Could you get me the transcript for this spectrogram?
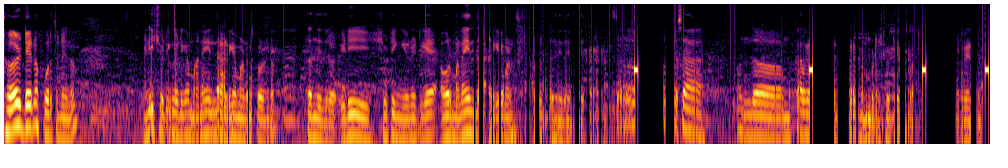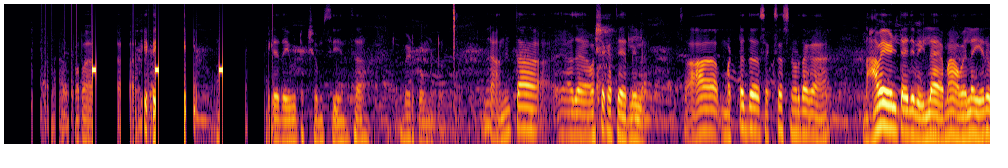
ಥರ್ಡ್ ಡೇನೋ ಫೋರ್ತ್ ಡೇನೋ ಇಡೀ ಶೂಟಿಂಗ್ ಯೂನಿಟ್ಗೆ ಮನೆಯಿಂದ ಅಡುಗೆ ಮಾಡಿಸ್ಕೊಂಡು ತಂದಿದ್ರು. ಇಡೀ ಶೂಟಿಂಗ್ ಯೂನಿಟ್ಗೆ ಅವ್ರ ಮನೆಯಿಂದ ಅಡುಗೆ ಮಾಡಿಸ್ಕೊಂಡು ಬಂದಿದೆ ಸೊ ದಿವಸ ಒಂದು ಗಂಟೆ ಬಂದ್ಬಿಟ್ರು ಶೂಟಿಂಗ್ ಪಾಪ ದಯವಿಟ್ಟು ಕ್ಷಮಿಸಿ ಅಂತ ಬೇಡ್ಕೊಂಬಿಟ್ರು. ಅಂದರೆ ಅಂಥ, ಅದು ಅವಶ್ಯಕತೆ ಇರಲಿಲ್ಲ. ಸೊ ಆ ಮಟ್ಟದ ಸಕ್ಸಸ್ ನೋಡಿದಾಗ ನಾವೇ ಹೇಳ್ತಾ ಇದ್ದೀವಿ ಇಲ್ಲ ಅಮ್ಮ ಅವೆಲ್ಲ ಏನು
